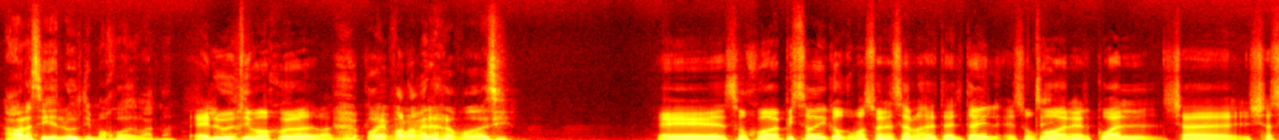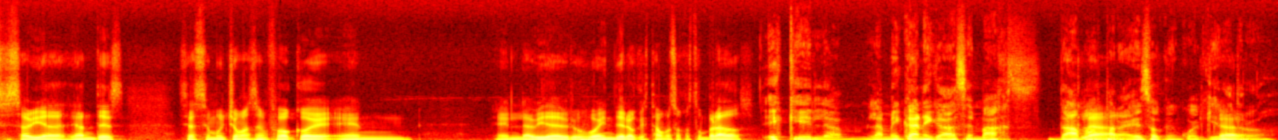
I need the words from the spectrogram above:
Ahora sí, el último juego de Batman. El último juego de Batman. Hoy claro. por lo menos lo puedo decir. Eh, es un juego episódico, como suelen ser los de Telltale. Es un Sí. juego en el cual ya, ya se sabía desde antes, se hace mucho más enfoque en, en la vida de Bruce Wayne de lo que estamos acostumbrados. Es que la, la mecánica hace más, da Claro. más para eso que en cualquier Claro. otro. juego.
